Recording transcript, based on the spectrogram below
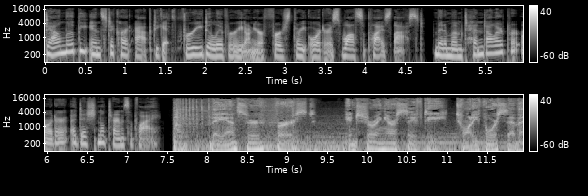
Download the Instacart app to get free delivery on your first three orders while supplies last. Minimum $10 per order, additional term supply. They answer first, ensuring our safety 24 7.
